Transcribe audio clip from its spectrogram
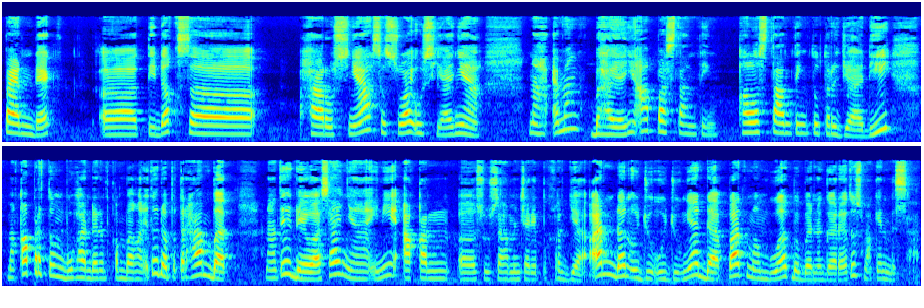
pendek, uh, tidak seharusnya sesuai usianya. Nah, emang bahayanya apa stunting? Kalau stunting itu terjadi, maka pertumbuhan dan perkembangan itu dapat terhambat. Nanti dewasanya ini akan e, susah mencari pekerjaan dan ujung-ujungnya dapat membuat beban negara itu semakin besar.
